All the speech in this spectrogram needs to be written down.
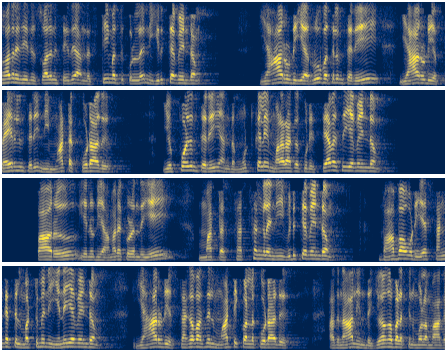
சோதனை செய்து சோதனை செய்து அந்த ஸ்டீமத்துக்குள்ளே நீ இருக்க வேண்டும். யாருடைய ரூபத்திலும் சரி யாருடைய பெயரிலும் சரி நீ மாட்டக்கூடாது. எப்பொழுதும் சரி அந்த முட்களை மலராக்கக்கூடிய சேவை செய்ய வேண்டும். பாரு என்னுடைய அமர குழந்தையே மற்ற சத்சங்களை நீ விடுக்க வேண்டும். பாபாவுடைய சங்கத்தில் மட்டுமே நீ இணைய வேண்டும். யாருடைய சகவாசத்தில் மாட்டிக்கொள்ளக்கூடாது அதனால் இந்த யோக பலத்தின் மூலமாக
